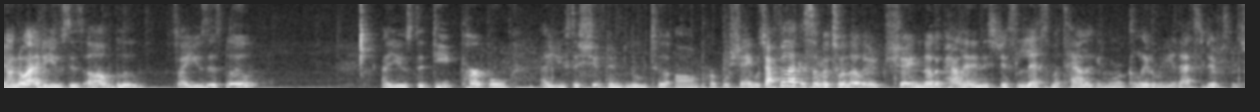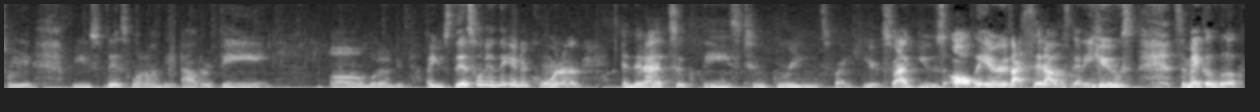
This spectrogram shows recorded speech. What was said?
y'all know I had to use this um blue. So I use this blue. I use the deep purple. I use the shifting blue to um, purple shade, which I feel like is similar to another shade, another palette, and it's just less metallic and more glittery, and that's the difference between it. We use this one on the outer V. Um, what did I do? I used this one in the inner corner, and then I took these two greens right here. So I used all the areas I said I was gonna use to make a look.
